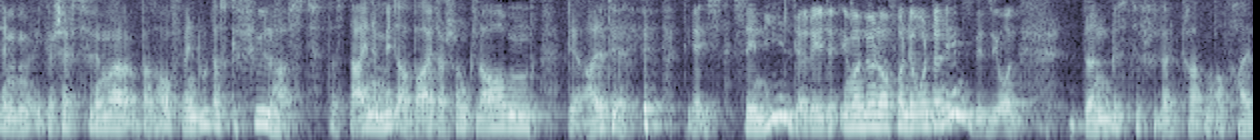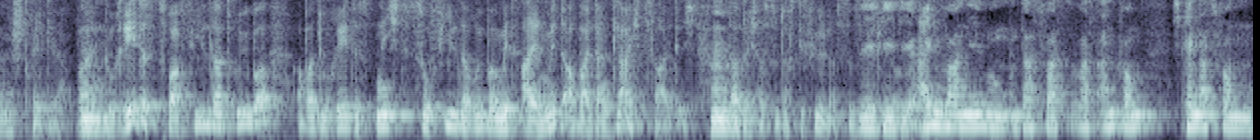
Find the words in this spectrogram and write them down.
dem Geschäftsführer, pass auf, wenn du das Gefühl hast, dass deine Mitarbeiter schon glauben, der Alte, der ist senil, der redet immer nur noch von der Unternehmensvision, dann bist du vielleicht gerade mal auf halber Strecke. Weil mhm. du redest zwar viel darüber, aber du redest nicht so viel darüber mit allen Mitarbeitern gleichzeitig. Mhm. Dadurch hast du das Gefühl, dass du die, die, die Eigenwahrnehmung und das, was, was ankommt. Ich kenne das von,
